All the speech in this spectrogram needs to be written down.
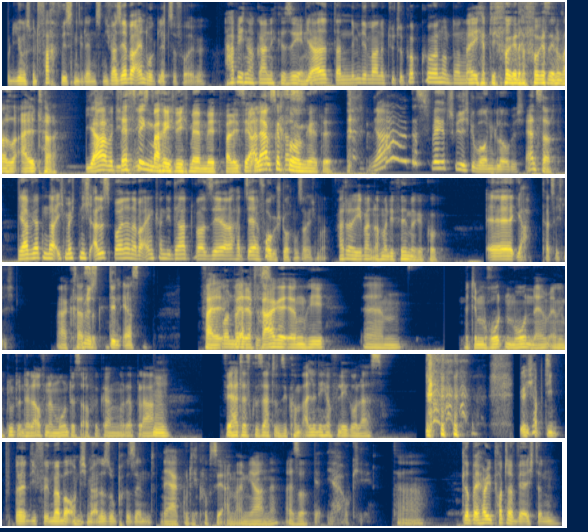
Wo die Jungs mit Fachwissen glänzen. Ich war sehr beeindruckt letzte Folge. Habe ich noch gar nicht gesehen. Ja, dann nimm dir mal eine Tüte Popcorn und dann. Ich habe die Folge davor gesehen und war so, Alter. Ja, aber die Deswegen mache ich nicht mehr mit, weil ich sie Ja, alle abgezogen hätte. Ja, das wäre jetzt schwierig geworden, glaube ich. Ernsthaft? Ja, wir hatten da, ich möchte nicht alles spoilern, aber ein Kandidat war sehr, hat sehr hervorgestochen, sag ich mal. Hat da jemand nochmal die Filme geguckt? Äh, ja, tatsächlich. Ah, krass. Zumindest Okay. den ersten. Weil man bei der merkt es. Frage irgendwie ähm, mit dem roten Mond, ne, irgendwie ein blutunterlaufener Mond ist aufgegangen oder bla. Hm. Wer hat das gesagt? Und sie kommen alle nicht auf Legolas. ich habe die, äh, die Filme aber auch nicht mehr alle so präsent. Ja, gut, ich gucke sie einmal im Jahr, ne? Also, Ja, ja okay. da. Ich glaube, bei Harry Potter wäre ich dann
